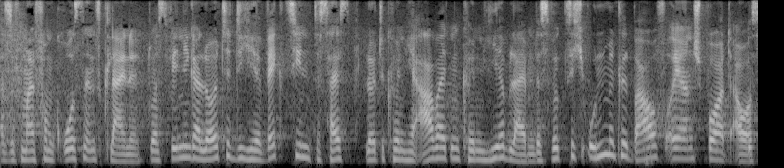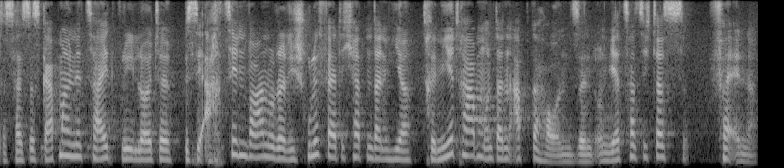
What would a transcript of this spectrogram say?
Also mal vom Großen ins Kleine. Du hast weniger Leute, die hier wegziehen. Das heißt, Leute können hier arbeiten, können hier bleiben. Das wirkt sich unmittelbar auf euren Sport aus. Das heißt, es gab mal eine Zeit, wo die Leute, bis sie 18 waren oder die Schule fertig hatten, dann hier trainiert haben und dann abgehauen sind. Und jetzt hat sich das verändert.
